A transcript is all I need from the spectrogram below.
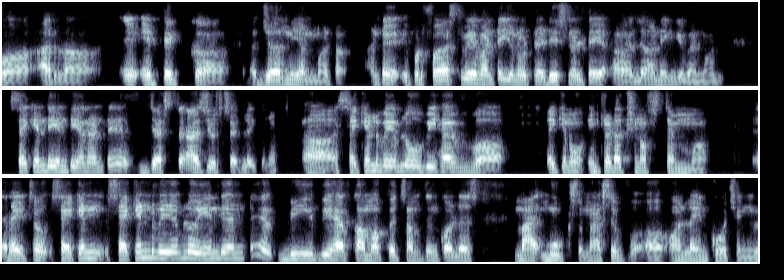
uh, our uh, e-, edtech uh, journey అనమాట అంటే ఇప్పుడు ఫస్ట్ వేవ్ అంటే యూనో ట్రెడిషనల్ లెర్నింగ్ ఇవన్ ఆల్ సెకండ్ ఏంటి అని అంటే just as you said like you know second వేవ్లో we have like you know introduction of STEM right so second second వేవ్లో ఏంటి అంటే we we have come up with something called as MOOCs massive online coaching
